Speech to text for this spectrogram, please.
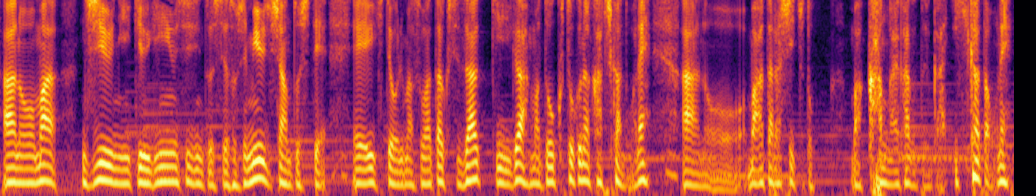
あの、まあ、自由に生きる吟遊詩人として、そしてミュージシャンとして、えー、生きております私、ザッキーが、まあ、独特な価値観とかね、あの、まあ、新しいちょっとまあ、考え方というか、生き方をね、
